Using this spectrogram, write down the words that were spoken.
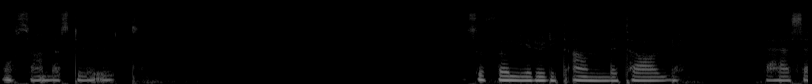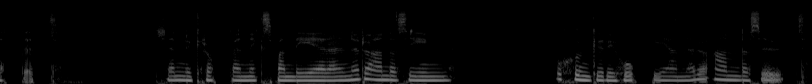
Och så andas du ut. Så följer du ditt andetag på det här sättet. Känn hur kroppen expanderar när du andas in och sjunker ihop igen när du andas ut.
